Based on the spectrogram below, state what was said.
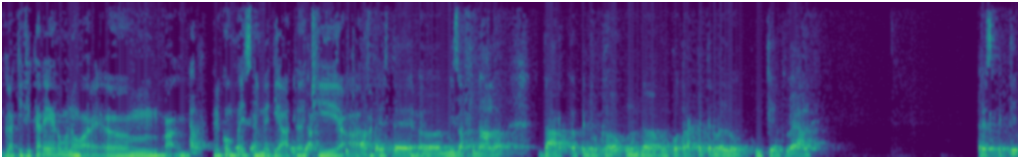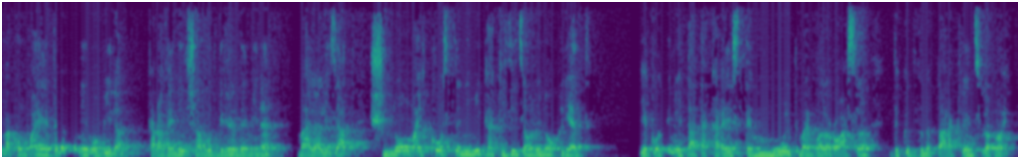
gratificarea e română oare? Um, da, recompensă exact, imediată, exact. ci... Deci asta a, este uh, miza finală, dar uh, pentru că un, uh, un contract pe termen lung, un client loial, respectiva companie de telefonie mobilă care a venit și a avut grijă de mine, m-a realizat și nu mai costă nimic achiziția unui nou client. E continuitatea care este mult mai valoroasă decât vânătoarea clienților noi.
